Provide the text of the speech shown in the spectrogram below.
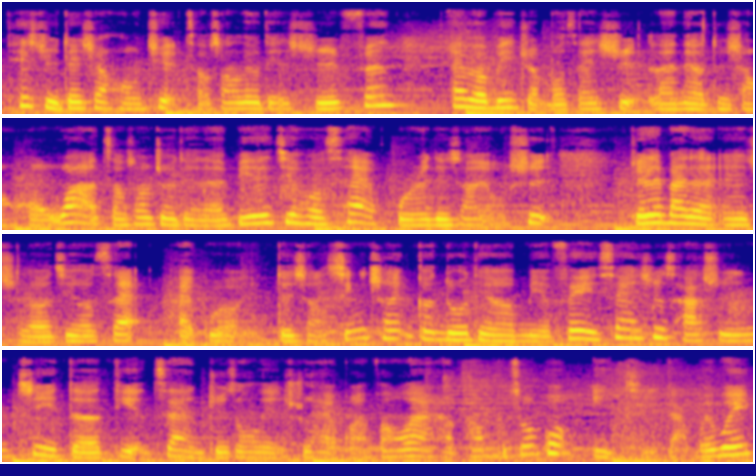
天使对上红雀，早上六点十分 MLB 转播赛事蓝鸟对上红袜，早上九点的 NBA 季后赛湖人对上勇士，九点半的 NHL 季后赛海龟对上星辰。更多的免费赛事查询，记得点赞、追踪脸书、海官方 LINE，，好康不错过，一起打微微。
